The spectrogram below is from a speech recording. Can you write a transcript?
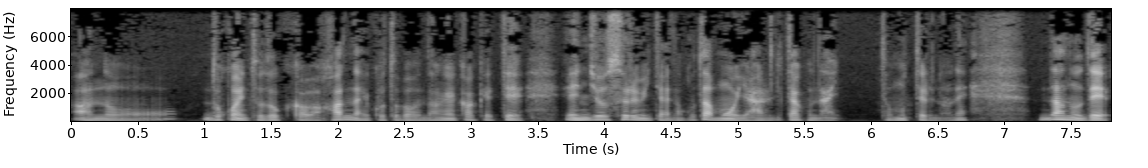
あの、どこに届くかわかんない言葉を投げかけて炎上するみたいなことはもうやりたくないと思ってるのね。なので、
